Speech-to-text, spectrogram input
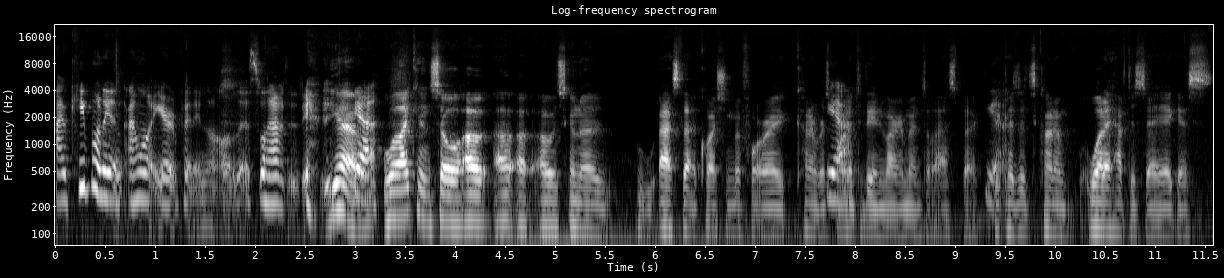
i keep wanting i want your opinion on all of this we'll have to do Yeah, yeah Well, I can. So I, I, I was gonna ask that question before I kind of Yeah. responded to the environmental aspect Yeah. because it's kind of what I have to say. I guess.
